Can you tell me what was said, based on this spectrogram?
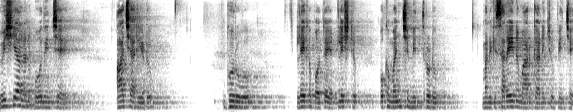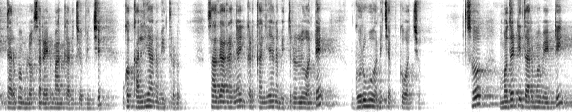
విషయాలను బోధించే ఆచార్యుడు గురువు లేకపోతే అట్లీస్ట్ ఒక మంచి మిత్రుడు మనకి సరైన మార్గాన్ని చూపించే ధర్మంలో సరైన మార్గాన్ని చూపించే ఒక కళ్యాణ మిత్రుడు. సాధారణంగా ఇక్కడ కళ్యాణ మిత్రులు అంటే గురువు అని చెప్పుకోవచ్చు. సో మొదటి ధర్మం ఏంటి?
